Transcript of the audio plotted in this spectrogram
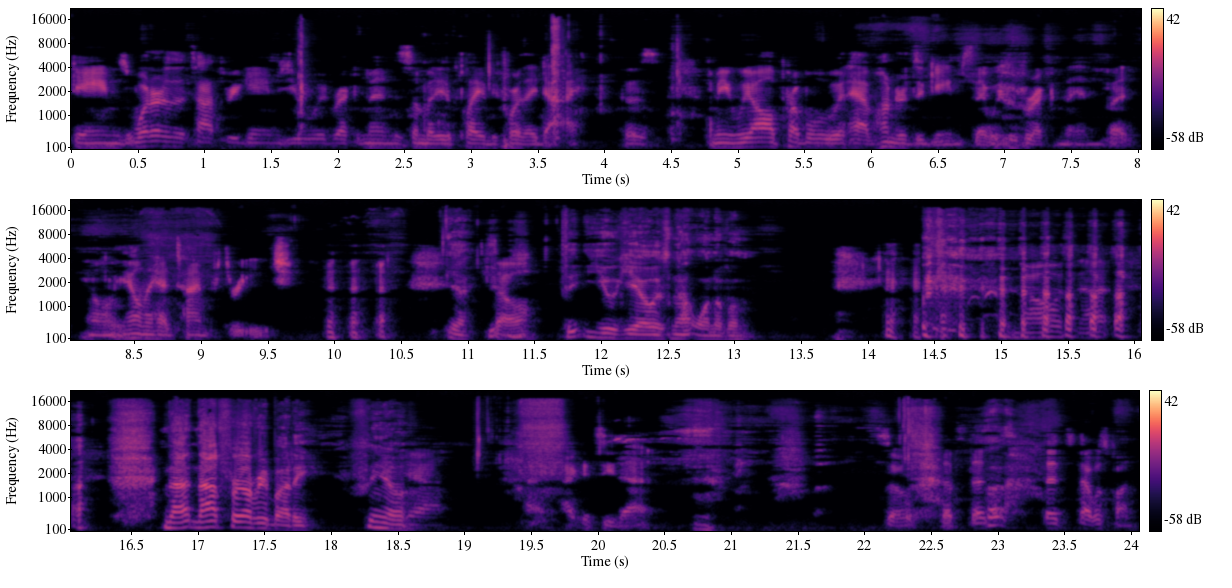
games? What are the top three games you would recommend to somebody to play before they die? Because I mean, we all probably would have hundreds of games that we would recommend, but you know, we only had time for three each. Yeah. So- the Yu-Gi-Oh is not one of them. no, it's not. Not not for everybody. You know. Yeah, I, I could see that. So that's that's uh, that's that was fun.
